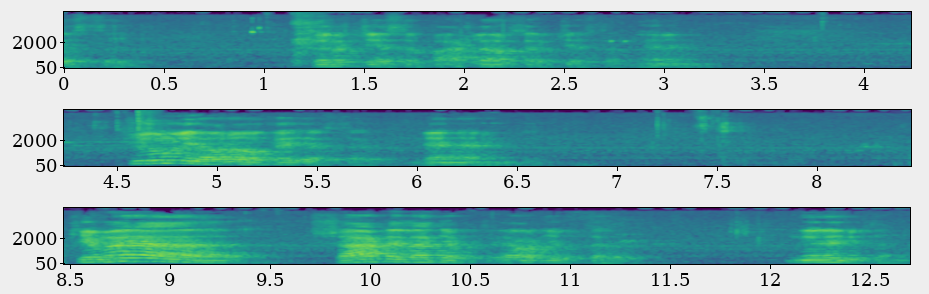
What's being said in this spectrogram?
చేస్తారు? సెలెక్ట్ చేస్తారు. పాటలు ఎవరు సెలెక్ట్ చేస్తారు? నేనేనండి ట్యూన్లు ఎవరు ఓకే చేస్తారు? నేనేనండి కెమెరా షాట్ ఎలా చెప్తారు ఎవరు చెప్తారు? నేనే చెప్తాను.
